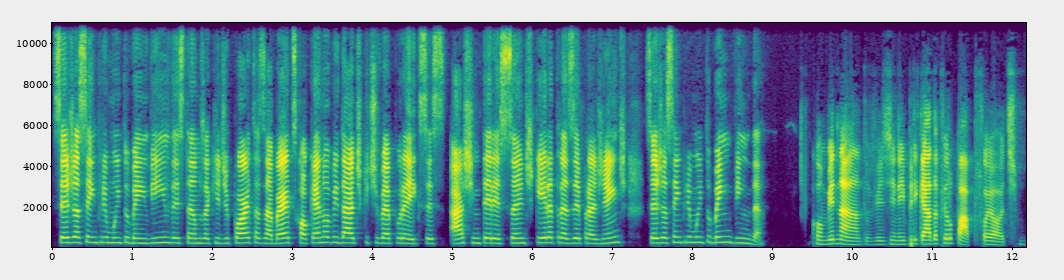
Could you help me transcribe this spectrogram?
Seja sempre muito bem-vinda. Estamos aqui de portas abertas. Qualquer novidade que tiver por aí que você ache interessante, queira trazer para a gente, seja sempre muito bem-vinda. Combinado, Virginia. Obrigada pelo papo, foi ótimo.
